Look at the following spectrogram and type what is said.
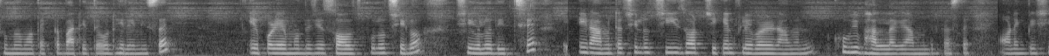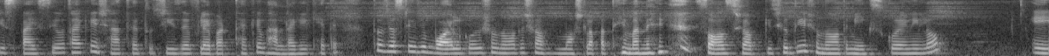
সুন্দর মতো একটা বাটিতেও ঢেলে নিছে। এরপরে এর মধ্যে যে সসগুলো ছিল, সেগুলো দিচ্ছে। এই রামেনটা ছিল চিজ হট চিকেন ফ্লেভারের রামেন। খুবই ভালো লাগে আমাদের কাছে। অনেক বেশি স্পাইসিও থাকে, সাথে তো চিজের ফ্লেভার থাকে, ভালো লাগে খেতে। তো জাস্ট এই যে বয়েল করে সুন্দর মতো সব মশলাপাতি মানে সস সব কিছু দিয়ে সুন্দর মতো মিক্স করে নিল। এই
